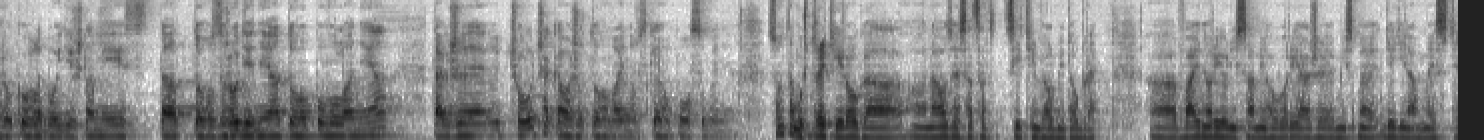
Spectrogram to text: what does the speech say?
rokoch, lebo ideš na miesta toho zrodenia, toho povolania. Takže čo očakávaš od toho vajnorského pôsobenia? Som tam už tretí rok a naozaj sa cítim veľmi dobre. Vajnori, oni sami hovoria, že my sme dedina v meste.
